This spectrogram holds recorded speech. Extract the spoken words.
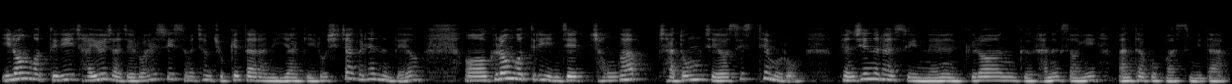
이런 것들이 자유자재로 할 수 있으면 참 좋겠다라는 이야기로 시작을 했는데요. 어, 그런 것들이 이제 정갑 자동 제어 시스템으로 변신을 할 수 있는 그런 그 가능성이 많다고 보았습니다.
